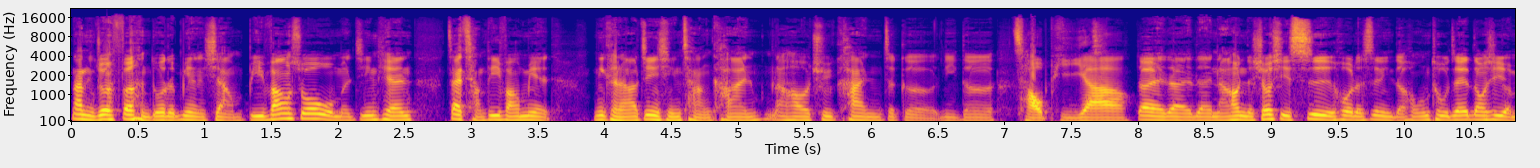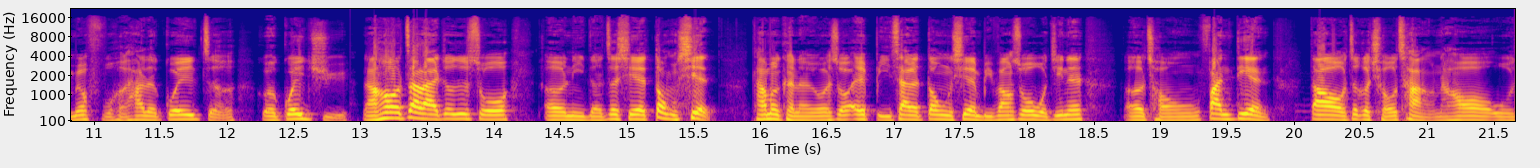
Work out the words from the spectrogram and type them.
那你就会分很多的面向。比方说，我们今天在场地方面，你可能要进行场刊，然后去看这个你的草皮啊，对对对，然后你的休息室或者是你的红土这些东西有没有符合它的规则和规矩，然后再来就是说，呃，你的这些动线。他们可能会说，哎、欸，比赛的动线，比方说，我今天呃从饭店到这个球场，然后我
